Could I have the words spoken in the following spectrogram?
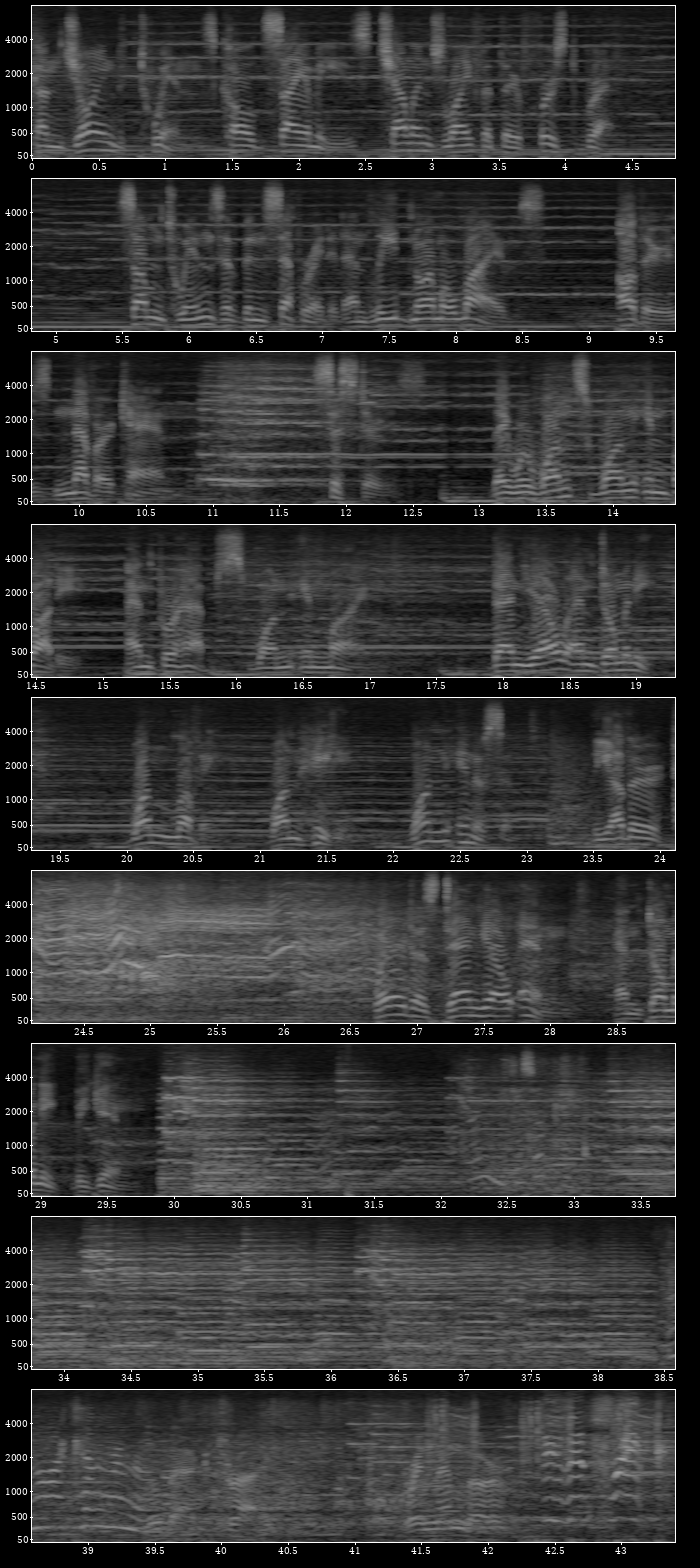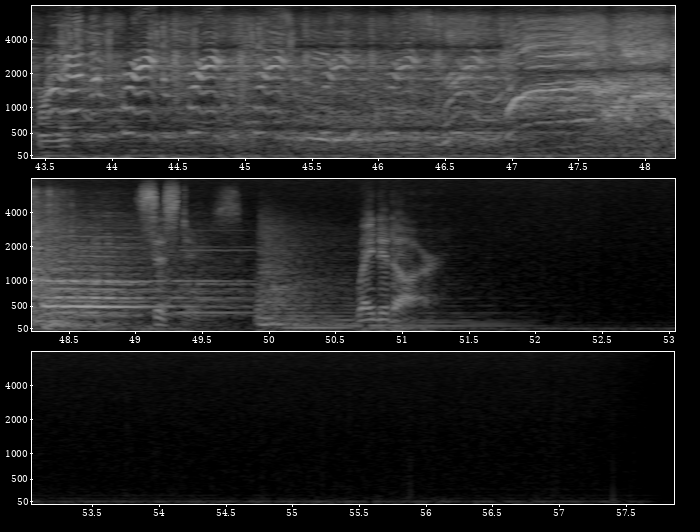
Conjoined twins called Siamese challenge life at their first breath. Some twins have been separated and lead normal lives. Others never can. Sisters. They were once one in body and perhaps one in mind. Danielle and Dominique. One loving, one hating, one innocent, the other... Where does Danielle end and Dominique begin? Dominique is okay. No, I can't remember. Go back, try. Remember, He's a freak! Freak. He's a freak, freak, freak, freak, freak, freak. Sisters. Rated R.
